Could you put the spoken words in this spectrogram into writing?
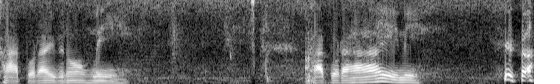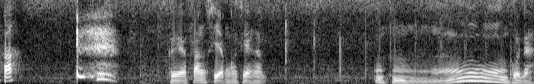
ขาดบ่ได้พี่น้องนี่ ขาดบ่ได้นี่เดี๋ยวฟังเสียงเขาเสียงครับอือหือพูดนะ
